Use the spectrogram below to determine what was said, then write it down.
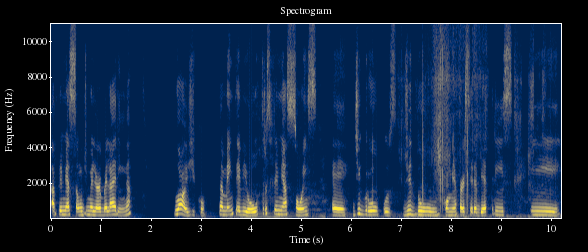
a premiação de melhor bailarina. Lógico, também teve outras premiações é, de grupos, de duo, com minha parceira Beatriz, e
